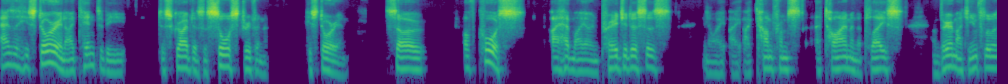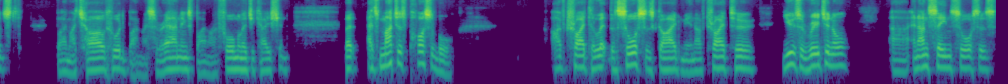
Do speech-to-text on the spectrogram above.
As a historian, I tend to be described as a source-driven historian. So, of course, I have my own prejudices. You know, I, I, I come from a time and a place. I'm very much influenced by my childhood, by my surroundings, by my formal education. But as much as possible, I've tried to let the sources guide me and I've tried to use original uh, and unseen sources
